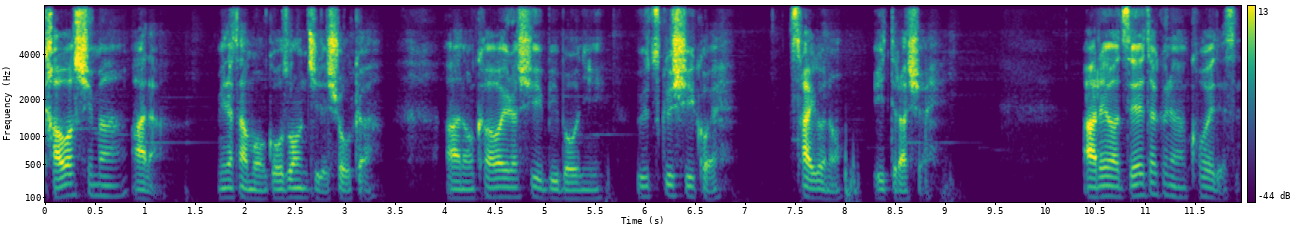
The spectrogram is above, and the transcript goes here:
川島アナ。皆さんもご存知でしょうか？あの可愛らしい美貌に美しい声。最後のいってらっしゃい。あれは贅沢な声です。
